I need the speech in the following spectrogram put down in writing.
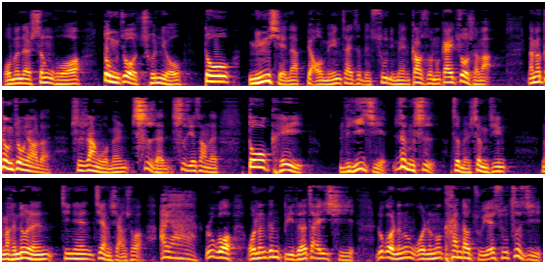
我们的生活动作存留都明显的表明在这本书里面，告诉我们该做什么。那么更重要的是，让我们世人、世界上的都可以理解、认识这本圣经。那么很多人今天这样想说：“哎呀，如果我能跟彼得在一起，如果能我能够看到主耶稣自己，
